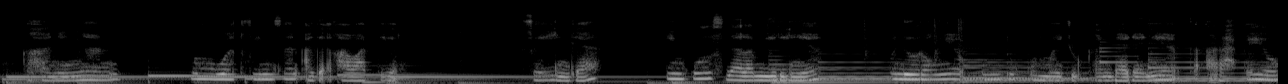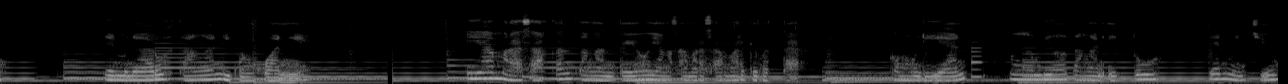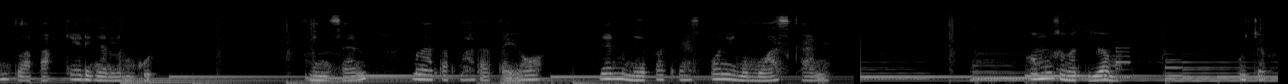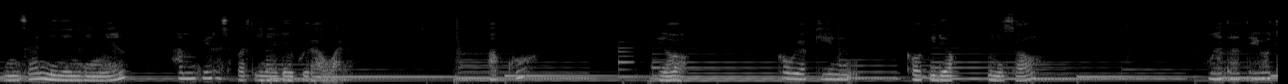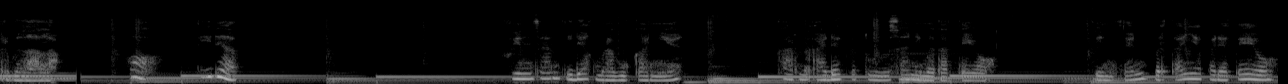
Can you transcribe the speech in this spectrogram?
keheningan membuat Vincent agak khawatir sehingga impuls dalam dirinya mendorongnya untuk memajukan badannya ke arah Theo dan menaruh tangan di pangkuannya. Ia merasakan tangan Theo yang samar-samar gemetar. Kemudian mengambil tangan itu dan mencium telapaknya dengan lembut. Vincent menatap mata Theo dan mendapat respon yang memuaskan. Kamu sangat diam, ucap Vincent dengan ringan, hampir seperti nada gurauan. Ya, kau yakin kau tidak menyesal? Mata Theo terbelalak. Oh, tidak. Vincent tidak meragukannya karena ada ketulusan di mata Theo. Vincent bertanya pada Theo,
